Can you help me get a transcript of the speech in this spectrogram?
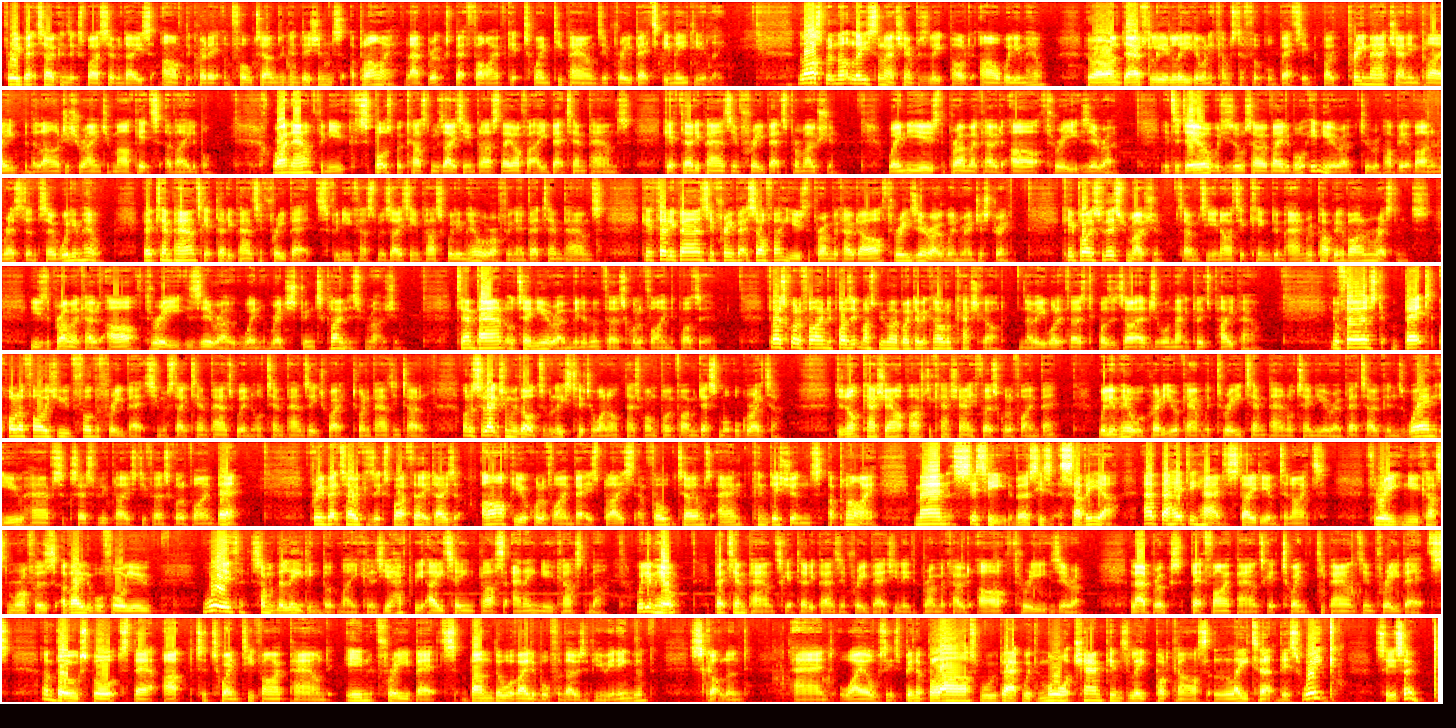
Free bet tokens expire seven days after credit and full terms and conditions apply. Ladbrokes, bet five, get £20 in free bets immediately. Last but not least on our Champions League pod are William Hill, who are undoubtedly a leader when it comes to football betting, both pre match and in play, with the largest range of markets available. Right now, for new sportsbook customers 18 plus, they offer a bet £10, get £30 in free bets promotion when you use the promo code R30. It's a deal which is also available in Euro to Republic of Ireland residents. So William Hill, bet £10, get £30 in free bets. For new customers 18 plus, William Hill are offering a bet £10, get £30 in free bets offer. Use the promo code R30 when registering. Key points for this promotion, it's open to United Kingdom and Republic of Ireland residents. Use the promo code R30 when registering to claim this promotion. £10 or €10 Euro minimum first qualifying deposit. First qualifying deposit must be made by debit card or cash card. No e wallet first deposits are eligible, and that includes PayPal. Your first bet qualifies you for the free bets. You must stake £10 win or £10 each way, £20 in total, on a selection with odds of at least 2 to 1 on, that's 1.5 in decimal or greater. Do not cash out, partially cash out your first qualifying bet. William Hill will credit your account with three £10 or €10 Euro bet tokens when you have successfully placed your first qualifying bet. Free bet tokens expire 30 days after your qualifying bet is placed, and full terms and conditions apply. Man City versus Sevilla at the Etihad Stadium tonight three new customer offers available for you with some of the leading bookmakers. You have to be 18 plus and a new customer. William Hill, bet £10, get £30 in free bets. You need the promo code R30. Ladbrokes, bet £5, get £20 in free bets. And Boyle Sports, they're up to £25 in free bets. Bundle available for those of you in England, Scotland, and Wales. It's been a blast. We'll be back with more Champions League podcasts later this week. See you soon.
